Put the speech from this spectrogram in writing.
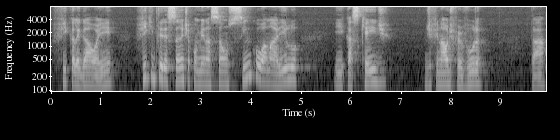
fica legal aí. Fica interessante a combinação 5 amarelo e cascade de final de fervura, tá?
